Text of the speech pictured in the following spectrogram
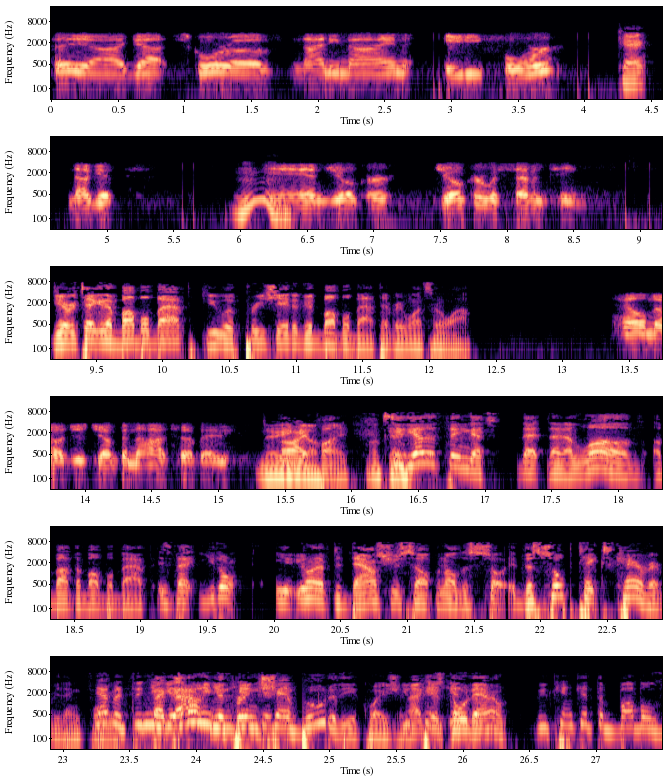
Hey, uh, I got score of 99-84 Okay. Nuggets, Hmm. and Joker Joker was 17. You ever taken a bubble bath? Do you appreciate a good bubble bath every once in a while? Hell no, just jump in the hot tub, baby. There you All right, go. fine. Okay. See, the other thing that's that that I love about the bubble bath is that you don't you you don't have to douse yourself in all this soap. The soap takes care of everything for Yeah, you. but then you fact, get I don't out, even bring can't the- shampoo to the equation. I just go the- down. You can't get the bubbles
